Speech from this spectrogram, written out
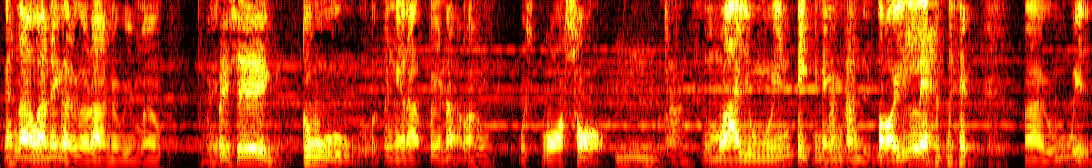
kan awane gara-gara anu kuwi mau Pesing. Duh, wetenge ra penak langsung wis krasa Hmm. Langsung. mlayu ngintik ning toilet. Aku kuwi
